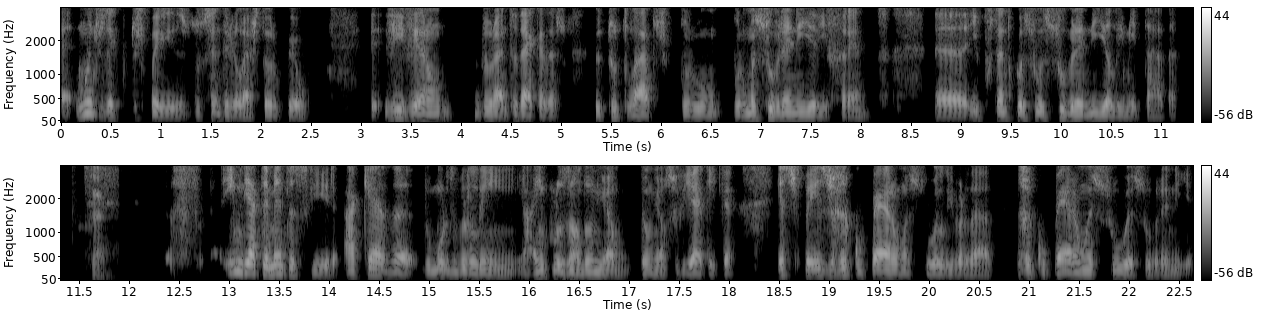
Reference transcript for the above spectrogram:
eh, muitos dos países do centro e leste europeu eh, viveram durante décadas tutelados por, um, por uma soberania diferente e, portanto, com a sua soberania limitada. Imediatamente a seguir à queda do Muro de Berlim, à inclusão da União, da União Soviética, esses países recuperam a sua liberdade, recuperam a sua soberania.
